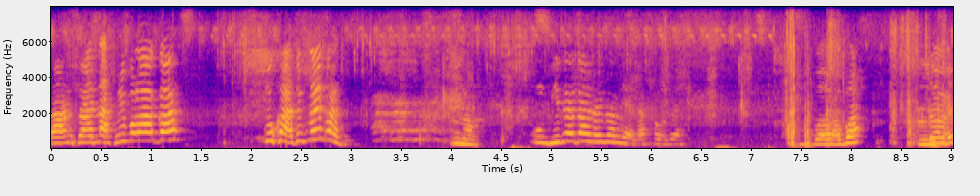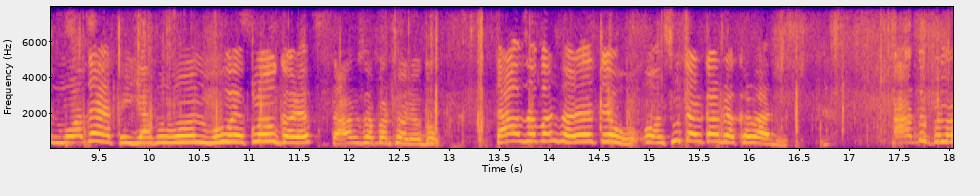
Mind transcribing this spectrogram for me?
તાણ સાર નાખવી પડે કર તું ખાધું કે નહીં ખાધું? ના. ઊંઘી જતા રહે તો લેલા ખવડાય બાબા તમે મોજા થઈ ગયા છો. હું એકલો કર્યો તાવ જબર થયો તો. તાવ જબર સરે તે ઓછું તડકા રખડવાનું? આ તો પેલો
